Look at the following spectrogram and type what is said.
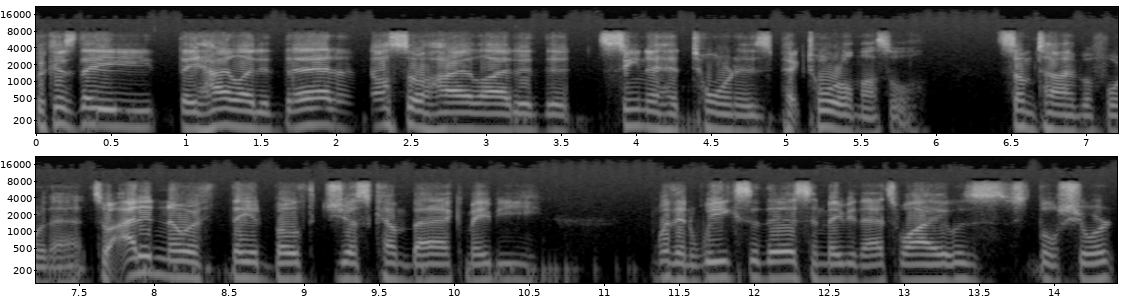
Because they they highlighted that and also highlighted that Cena had torn his pectoral muscle sometime before that. So I didn't know if they had both just come back, maybe within weeks of this, and maybe that's why it was a little short.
